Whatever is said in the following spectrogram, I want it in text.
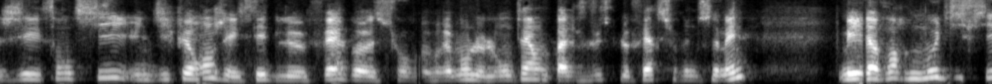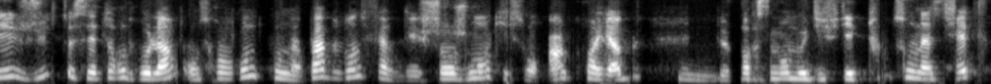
j'ai senti une différence. J'ai essayé de le faire euh, sur vraiment le long terme, pas juste le faire sur une semaine. Mais d'avoir modifié juste cet ordre-là, on se rend compte qu'on n'a pas besoin de faire des changements qui sont incroyables, mmh. de forcément modifier toute son assiette.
